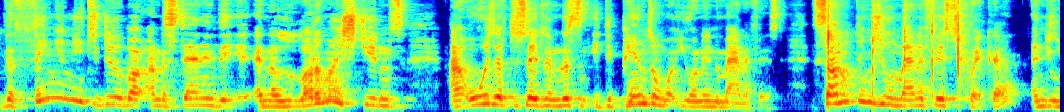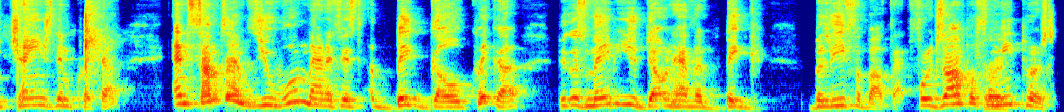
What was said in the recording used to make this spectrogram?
the thing you need to do about understanding the, and a lot of my students, I always have to say to them, listen, it depends on what you want to manifest. Some things you'll manifest quicker and you'll change them quicker. And sometimes you will manifest a big goal quicker because maybe you don't have a big belief about that. For example, for me personally,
